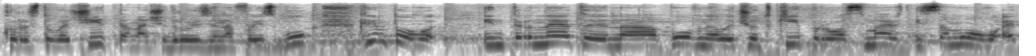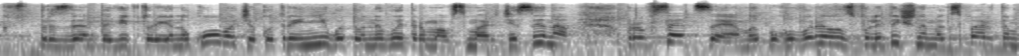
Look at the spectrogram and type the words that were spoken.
користувачі та наші друзі на Фейсбук. Крім того, інтернет наповнили чутки про смерть і самого екс-президента Віктора Януковича, котрий нібито не витримав смерті сина. Про все це ми поговорили з політичним експертом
